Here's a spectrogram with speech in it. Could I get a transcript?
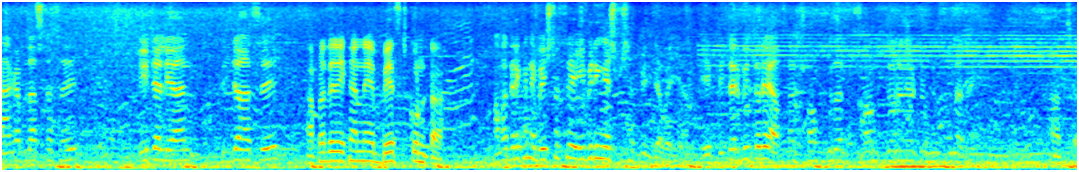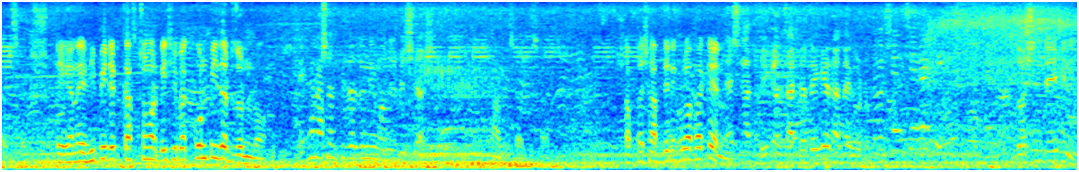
নাগা ব্লাস্ট আছে ইটালিয়ান পিজা আছে। আপনাদের এখানে বেস্ট কোনটা? আমাদের এখানে বেস্ট আছে ইভিনিং স্পেশাল পিজা ভাইয়া। এই পিজার ভিতরে আপনার সবগুলো সব ধরনের টপিকসগুলো আছে আচ্ছা আচ্ছা। এখানে রিপিটেড কাস্টমার বেশিরভাগ কোন পিজার জন্য? এখানে আসার পিজার জন্যই মানুষ বেশি আসে। আচ্ছা আচ্ছা। সপ্তাহে সাত দিন খোলা থাকেন? সাত বিকাল চারটা থেকে রাতে এগারোটা। দশ ইঞ্চি ইভিনিং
